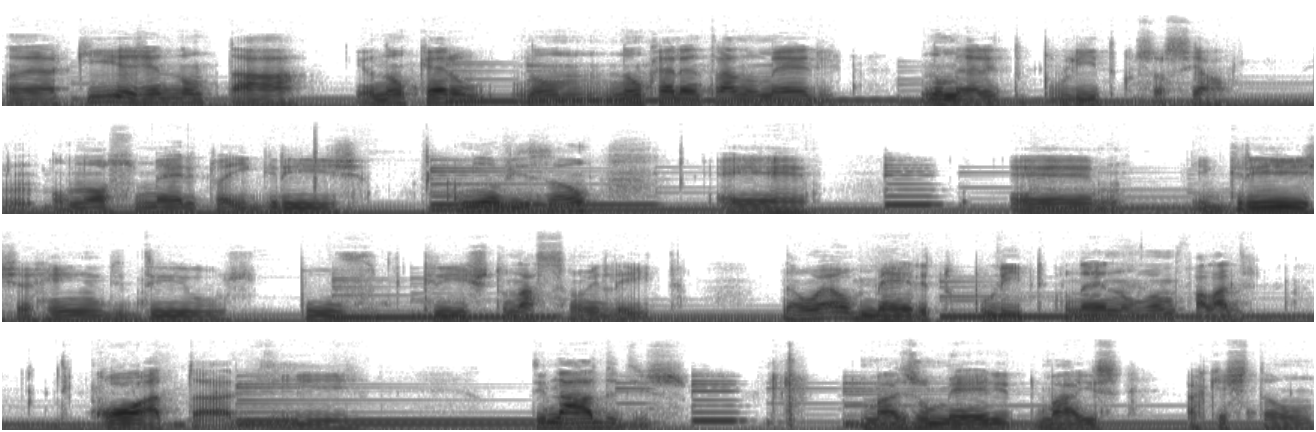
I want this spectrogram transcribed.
É, aqui a gente não tá. Eu não quero, não, não quero entrar no mérito, no mérito político, social. O nosso mérito é igreja. A minha visão é, é igreja, reino de Deus, povo de Cristo, nação eleita. Não é o mérito político, né? Não vamos falar de cota, de, de nada disso. Mas o mérito, mais a questão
